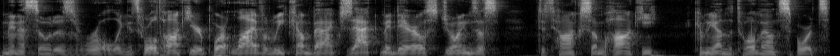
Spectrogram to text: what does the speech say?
Minnesota's rolling. It's World Hockey Report live. When we come back, Zach Medeiros joins us to talk some hockey. Coming on the 12 Ounce Sports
